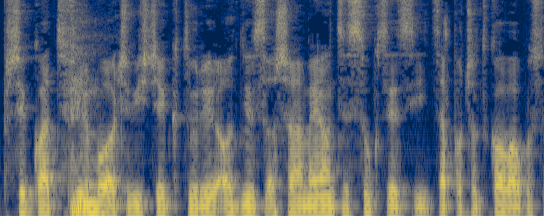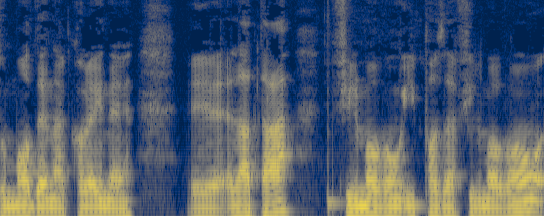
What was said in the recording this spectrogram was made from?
przykład filmu oczywiście, który odniósł oszałamiający sukces i zapoczątkował po prostu modę na kolejne y, lata, filmową i pozafilmową,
